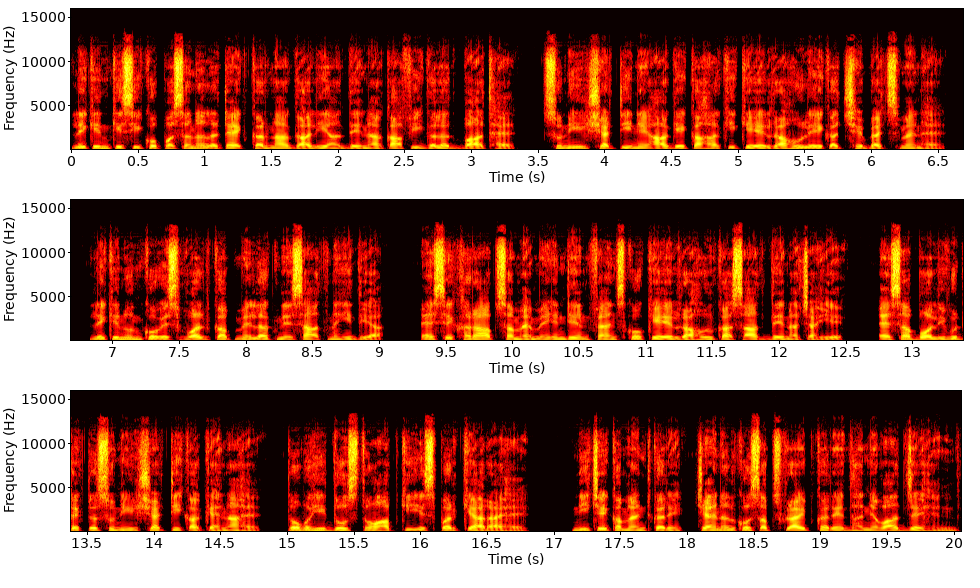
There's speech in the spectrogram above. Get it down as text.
लेकिन किसी को पर्सनल अटैक करना, गालियाँ देना काफ़ी गलत बात है। सुनील शेट्टी ने आगे कहा कि केएल राहुल एक अच्छे बैट्समैन है, लेकिन उनको इस वर्ल्ड कप में लक ने साथ नहीं दिया। ऐसे खराब समय में इंडियन फैंस को केएल राहुल का साथ देना चाहिए, ऐसा बॉलीवुड एक्टर सुनील शेट्टी का कहना है। तो वही दोस्तों, आपकी इस पर क्या राय है? नीचे कमेंट करें चैनल को सब्सक्राइब करें, धन्यवाद, जय हिंद।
